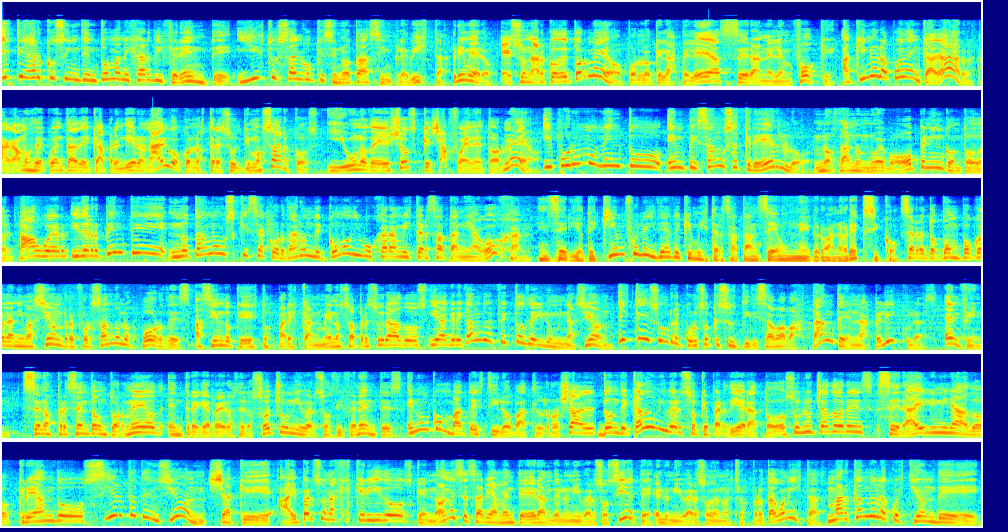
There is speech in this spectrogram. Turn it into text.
Este arco se intentó manejar diferente y esto es algo que se nota a simple vista. Primero, es un arco de torneo, por lo que las peleas serán el enfoque. Aquí no la pueden cagar. Hagamos de cuenta de que aprendieron algo con los tres últimos arcos y uno de ellos que ya fue de torneo. Y por un momento empezamos a creerlo. Nos dan un nuevo opening con todo el power y de repente notamos que se acordaron de cómo dibujar a Mr. Satan y a Gohan. En serio, ¿de quién fue la idea de que Mr. Satan sea un negro anoréxico? Se retocó un poco la animación reforzando los bordes, haciendo que estos parezcan menos apresurados y agregando efectos de iluminación. Este es un recurso que se utilizaba bastante en las películas. En fin, se nos presenta un torneo entre guerreros de los 8 universos diferentes en un combate estilo Battle Royale, donde cada universo que perdiera a todos sus luchadores será eliminado, creando cierta tensión, ya que hay personajes queridos que no necesariamente eran del universo 7, el universo de nuestros protagonistas, marcando la cuestión de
